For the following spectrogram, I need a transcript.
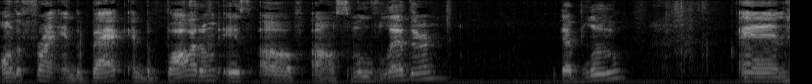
on the front and the back and the bottom is of uh, smooth leather that blue and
